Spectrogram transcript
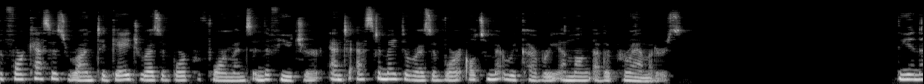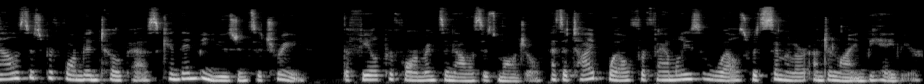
The forecast is run to gauge reservoir performance in the future and to estimate the reservoir ultimate recovery among other parameters. The analysis performed in Topaze can then be used in Citrine, the Field Performance Analysis module, as a type well for families of wells with similar underlying behavior.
